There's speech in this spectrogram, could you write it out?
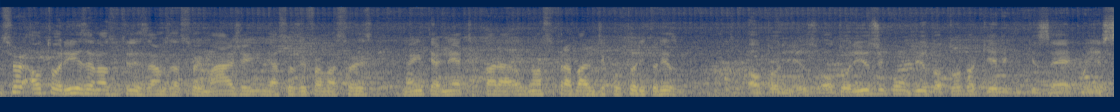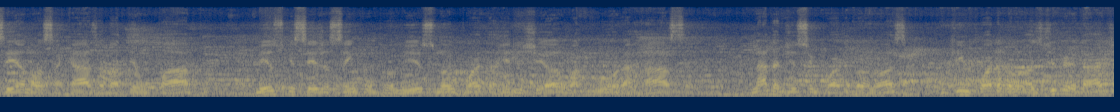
O senhor autoriza nós utilizarmos a sua imagem e as suas informações na internet para o nosso trabalho de cultura e turismo? Autorizo, autorizo e convido a todo aquele que quiser conhecer a nossa casa, bater um papo, mesmo que seja sem compromisso, não importa a religião, a cor, a raça, nada disso importa para nós. O que importa para nós de verdade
